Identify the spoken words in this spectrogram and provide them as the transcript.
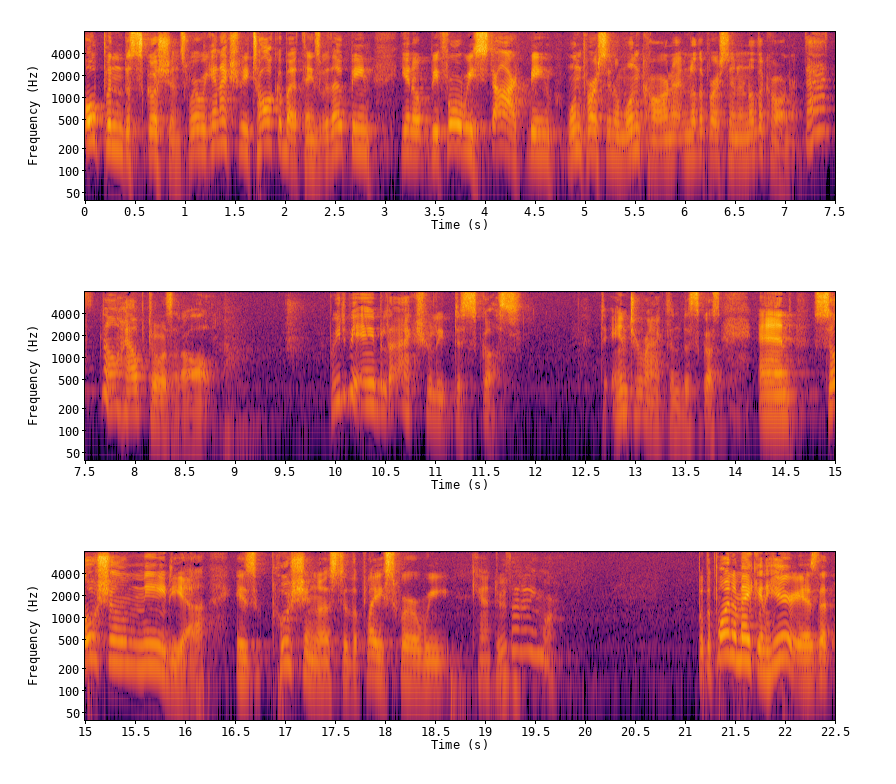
open discussions where we can actually talk about things without being, you know, before we start, being one person in one corner another person in another corner. That's no help to us at all. We need to be able to actually discuss, to interact and discuss. And social media is pushing us to the place where we can't do that anymore. But the point I'm making here is that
